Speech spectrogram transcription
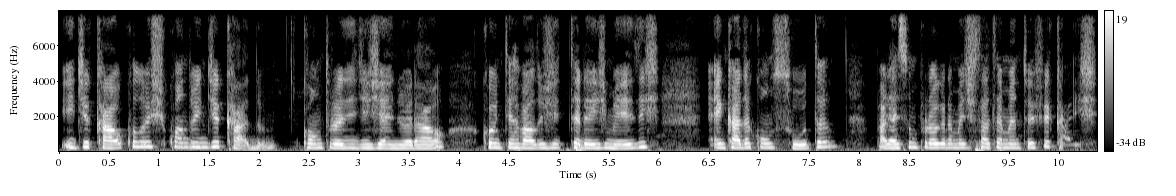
e de cálculos quando indicado, controle de higiene oral com intervalos de três meses em cada consulta. Parece um programa de tratamento eficaz,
